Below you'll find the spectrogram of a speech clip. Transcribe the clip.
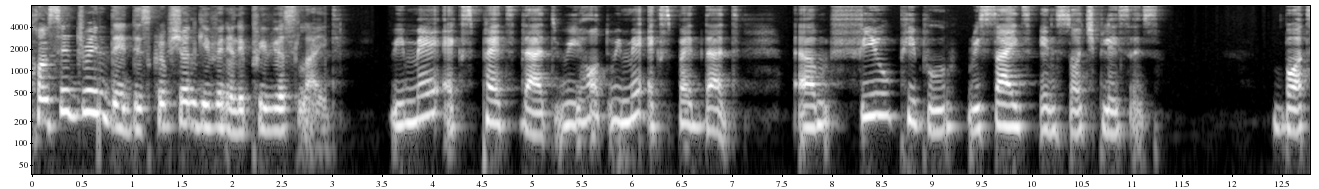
Considering the description given in the previous slide, we may expect that we, we may expect that um, few people reside in such places. But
